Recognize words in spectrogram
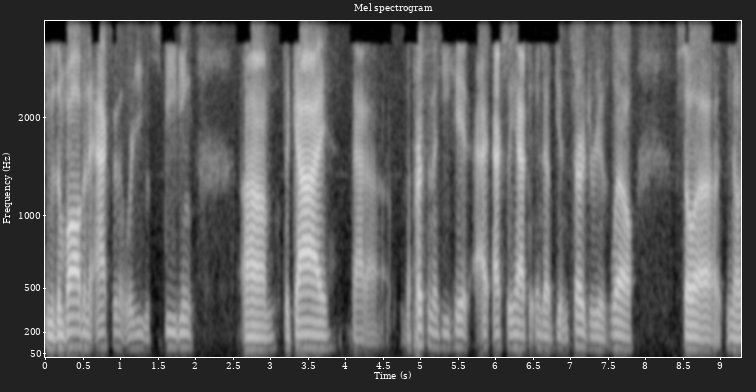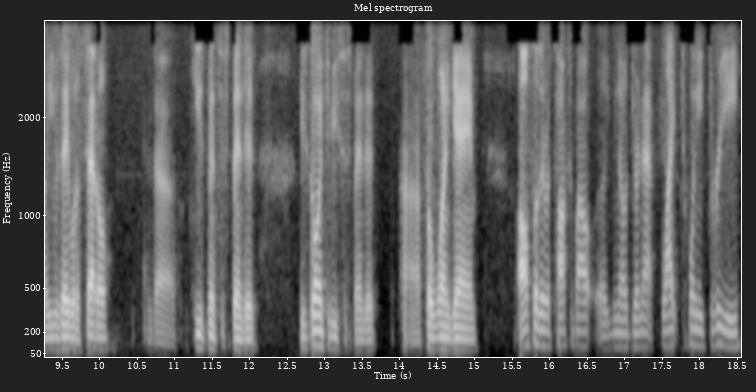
He was involved in an accident where he was speeding. Um, the guy that uh, the person that he hit actually had to end up getting surgery as well. So uh, you know he was able to settle, and uh, he's been suspended. He's going to be suspended uh, for one game. Also, there was talks about uh, you know during that flight 23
